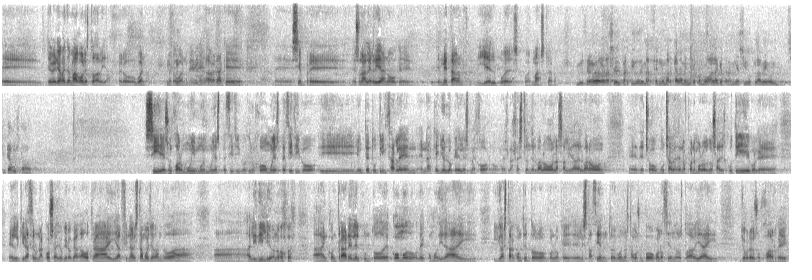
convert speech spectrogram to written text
Eh, debería meter más goles todavía, pero bueno, pero bueno, la verdad que eh, siempre es una alegría ¿no? que, que metan y él pues, pues más, claro. Me gustaría que valoras el partido de Marcenio marcadamente como ala, que para mí ha sido clave hoy, si te ha gustado. Sí, es un jugador muy, muy, muy específico, tiene un juego muy específico y yo intento utilizarle en, aquello en lo que él es mejor, ¿no? es la gestión del balón, la salida del balón. Eh, de hecho, muchas veces nos ponemos los dos a discutir porque él quiere hacer una cosa, yo quiero que haga otra y al final estamos llegando a, al idilio, ¿no? a encontrar él el punto de cómodo, de comodidad y, yo a estar contento con lo que él está haciendo. Entonces, bueno, estamos un poco conociéndonos todavía y yo creo que es un jugador que,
